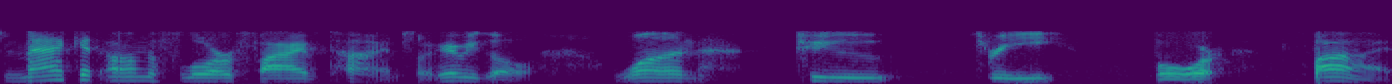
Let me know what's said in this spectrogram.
smack it on the floor five times. So here we go. One, two, three, four, five.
